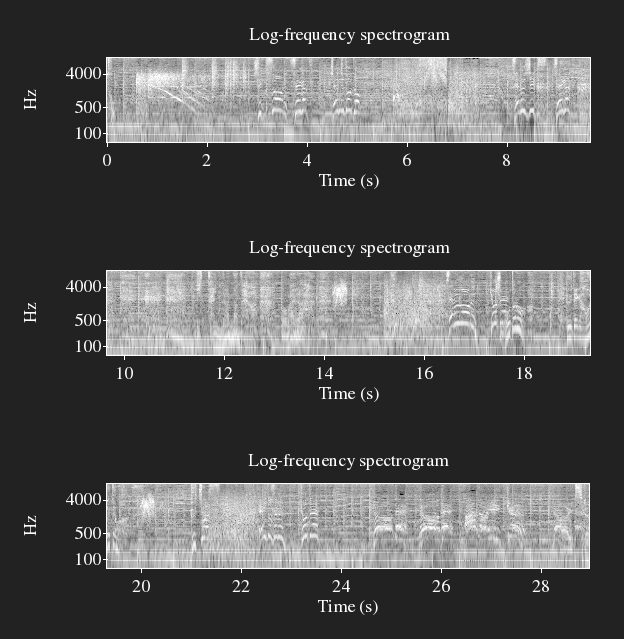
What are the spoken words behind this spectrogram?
と。シックスオール声楽チェンジコートセブンシックス声楽一体何なんだよお前ら。セブンオール強長制太郎。腕が折れても。打ちます。エイトセブン強手あいつら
